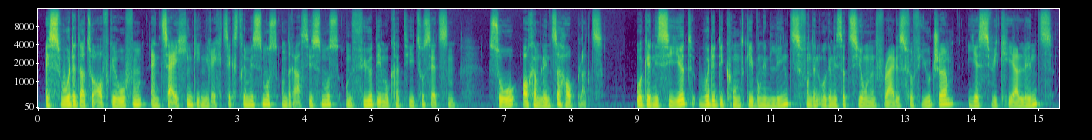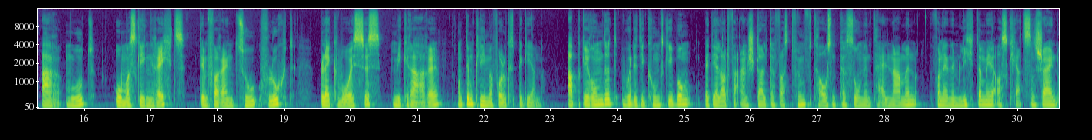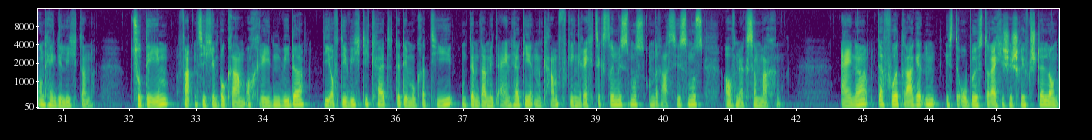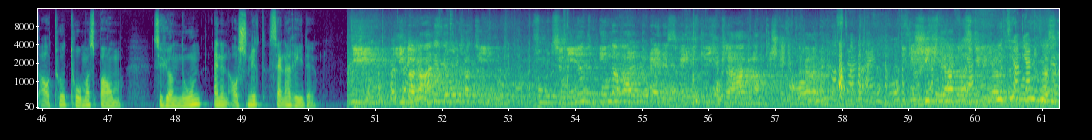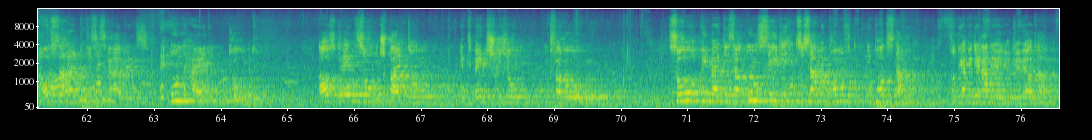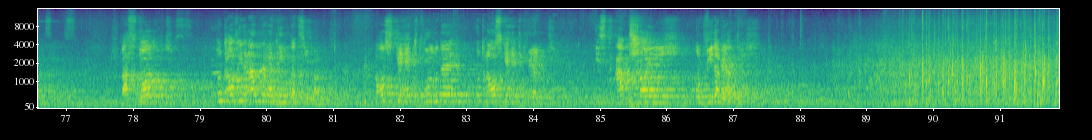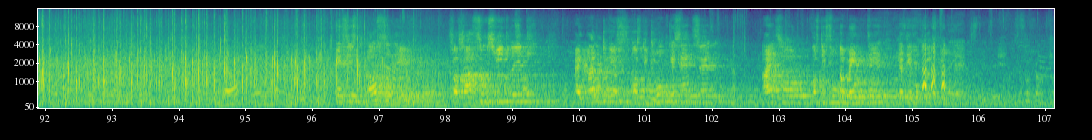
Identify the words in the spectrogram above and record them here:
Es wurde dazu aufgerufen, ein Zeichen gegen Rechtsextremismus und Rassismus und für Demokratie zu setzen, so auch am Linzer Hauptplatz. Organisiert wurde die Kundgebung in Linz von den Organisationen Fridays for Future, Yes We Care Linz, Armut, Omas gegen Rechts, dem Verein Zuflucht, Black Voices, Migrare und dem Klimavolksbegehren. Abgerundet wurde die Kundgebung, bei der laut Veranstalter fast 5000 Personen teilnahmen, von einem Lichtermeer aus Kerzenschein und Handylichtern. Zudem fanden sich im Programm auch Reden wieder, die auf die Wichtigkeit der Demokratie und dem damit einhergehenden Kampf gegen Rechtsextremismus und Rassismus aufmerksam machen. Einer der Vortragenden ist der oberösterreichische Schriftsteller und Autor Thomas Baum. Sie hören nun einen Ausschnitt seiner Rede. Die liberale Demokratie funktioniert innerhalb eines rechtlich klar abgesteckten Rahmens. Die Geschichte hat uns gelehrt, dass außerhalb dieses Rahmens Unheil droht. Ausgrenzung und Spaltung, Entmenschlichung und Verrohung. So wie bei dieser unsäglichen Zusammenkunft in Potsdam, von der wir gerade gehört haben. Was dort und auch in anderen Hinterzimmern ausgeheckt wurde und ausgeheckt wird, ist abscheulich und widerwärtig. Es ist außerdem verfassungswidrig ein Angriff auf die Grundgesetze, also auf die Fundamente der Demokratie.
